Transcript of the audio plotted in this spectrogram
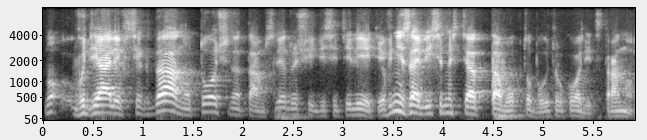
ну, в идеале всегда, но точно там следующие десятилетия, вне зависимости от того, кто будет руководить страной.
